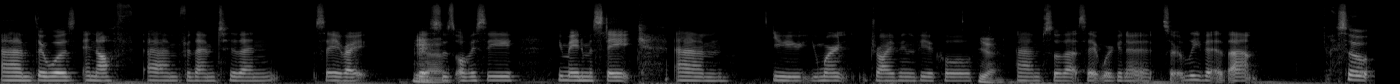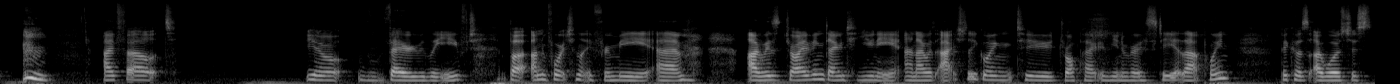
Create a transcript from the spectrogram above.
Um, there was enough um, for them to then say, right, this yeah. is obviously you made a mistake. Um, you you weren't driving the vehicle. yeah. Um, so that's it. We're gonna sort of leave it at that. So I felt, you know, very relieved. But unfortunately for me, um, I was driving down to uni and I was actually going to drop out of university at that point because I was just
